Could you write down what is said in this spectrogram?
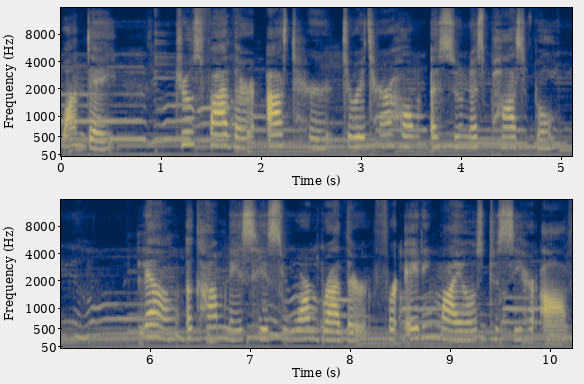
One day, Drew's father asked her to return home as soon as possible. Liang accompanies his sworn brother for 18 miles to see her off.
